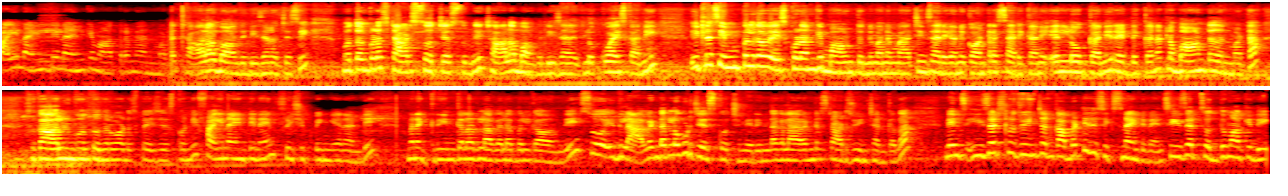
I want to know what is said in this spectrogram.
ఫైవ్ నైంటీ నైన్కి మాత్రమే అనమాట చాలా బాగుంది డిజైన్ వచ్చేసి. మొత్తం కూడా స్టార్స్ వచ్చేస్తుంది. చాలా బాగుంది డిజైన్ లుక్ వైజ్ కానీ. ఇట్లా సింపుల్గా వేసుకోవడానికి బాగుంటుంది. మనం మ్యాచింగ్ శారీ కానీ కాంట్రాస్ట్ శారీ కానీ ఎల్లో కానీ రెడ్ కానీ అట్లా బాగుంటుంది అనమాట సో కావాలనుకుని తొందరగా ఆర్డర్స్ పే చేసుకోండి. Five ninety nine free shipping ఏనండి మనకి గ్రీన్ కలర్లో అవైలబుల్గా ఉంది. సో ఇది లావెండర్లో కూడా చేసుకోవచ్చు మీరు. ఇందాక లావెండర్ స్టార్ట్ చూపించాను కదా. నేను సీజర్స్లో చూపించాను కాబట్టి ఇది సిక్స్ నైంటీ నైన్ సీజర్స్ వద్దు మాకు ఇది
